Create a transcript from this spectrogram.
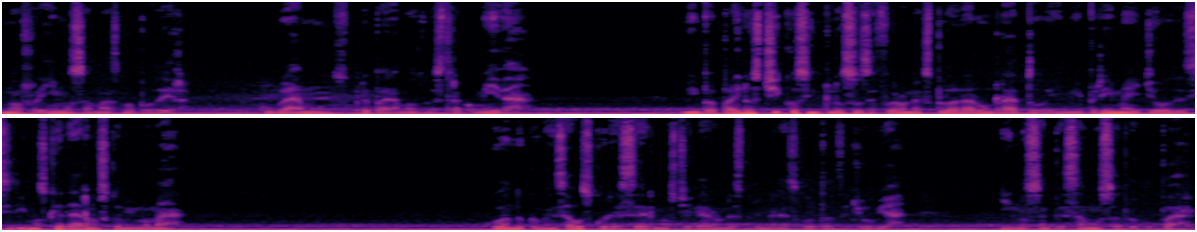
Nos reímos a más no poder. Jugamos, preparamos nuestra comida. Mi papá y los chicos incluso se fueron a explorar un rato y mi prima y yo decidimos quedarnos con mi mamá. Cuando comenzó a oscurecer nos llegaron las primeras gotas de lluvia y nos empezamos a preocupar.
